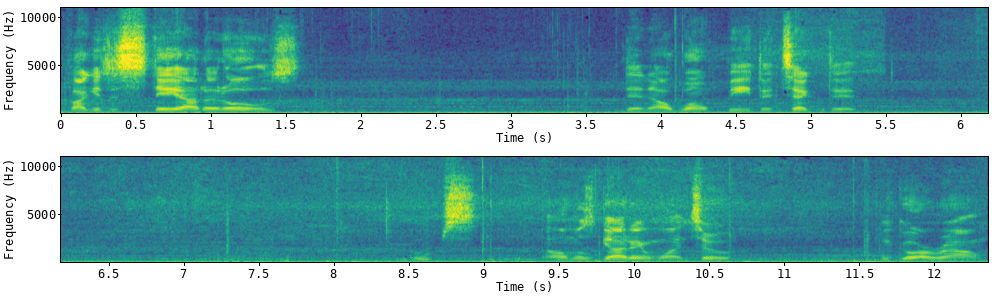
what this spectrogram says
If I could just stay out of those, then I won't be detected. Oops. I almost got in one too. We go around.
